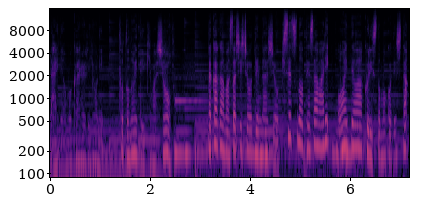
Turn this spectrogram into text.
来年を迎えられるように整えていきましょう中川雅史商店ラジオ季節の手触りお相手はクリストモコでした。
